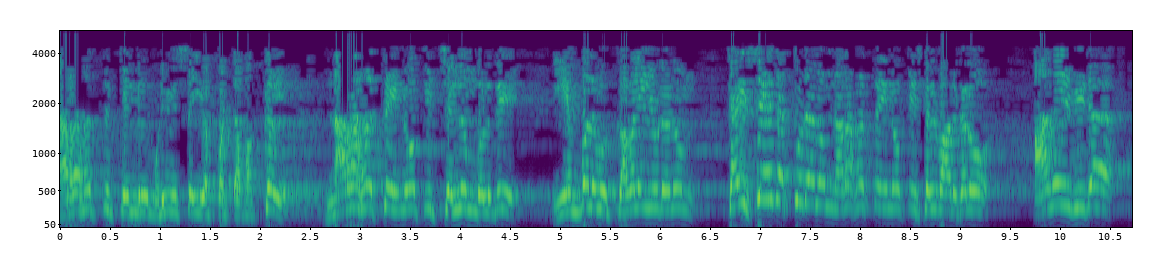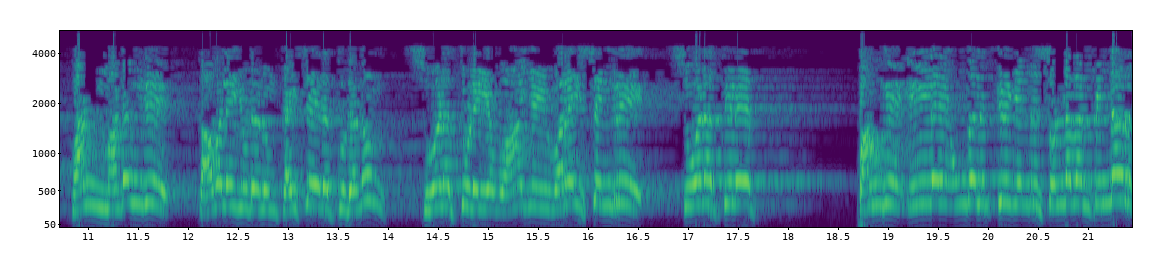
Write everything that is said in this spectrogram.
நரகத்துக்கென்று முடிவு செய்யப்பட்ட மக்கள் நரகத்தை நோக்கி செல்லும் பொழுது எவ்வளவு கவலையுடனும் கைசேதத்துடனும் நரகத்தை நோக்கி செல்வார்களோ அதை விட பன்மடங்கு கவலையுடனும் கைசேதத்துடனும் சுவனத்துடைய வாயை வரை சென்று சுவனத்திலே பங்கு இல்லை உங்களுக்கு என்று சொன்னதன் பின்னர்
